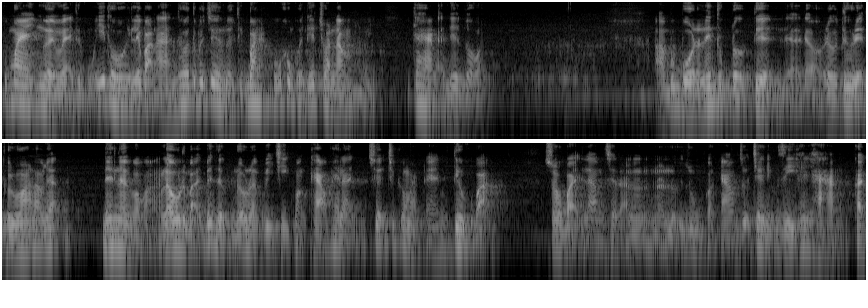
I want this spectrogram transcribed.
cũng may những người vậy thì cũng ít thôi. Nếu bạn à thôi tôi chơi lần thứ ba cũng không cần thiết cho lắm. Cái hàng đã tiền rồi à, bước 4 là liên tục đầu tiền để đầu, đầu tư để tối hóa lao nhận nên là khoảng lâu thì bạn biết được đâu là vị trí quảng cáo hay là chuyện trước mặt này mục tiêu của bạn. Do bạn làm sẽ là, là nội dung quảng cáo dựa trên những gì khách hàng cần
